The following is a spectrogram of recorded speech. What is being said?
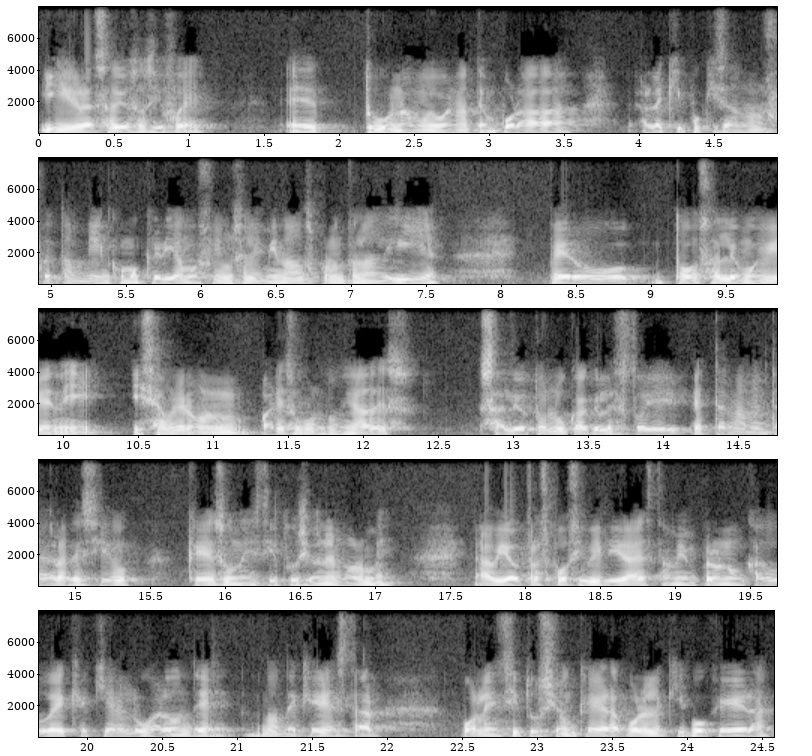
Y gracias a Dios así fue. Eh, tuve una muy buena temporada. Al equipo quizá no nos fue tan bien como queríamos. Fuimos eliminados pronto en la liguilla. Pero todo salió muy bien y, y se abrieron varias oportunidades. Salió Toluca, que les estoy eternamente agradecido que es una institución enorme. Había otras posibilidades también, pero nunca dudé que aquí era el lugar donde, donde quería estar, por la institución que era, por el equipo que era,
